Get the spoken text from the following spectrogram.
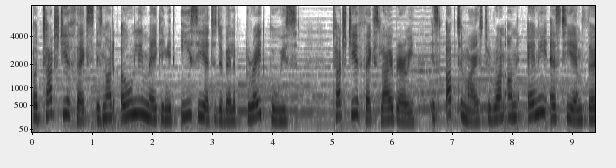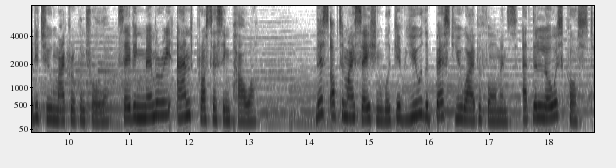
But TouchGFX is not only making it easier to develop great GUIs, TouchGFX library is optimized to run on any STM32 microcontroller, saving memory and processing power. This optimization will give you the best UI performance at the lowest cost.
